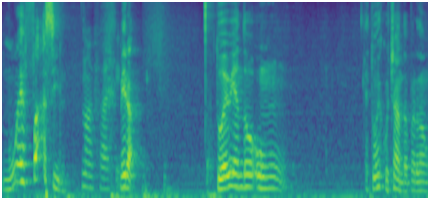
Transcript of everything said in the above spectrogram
No es fácil. no es fácil. Mira, estuve viendo un. Estuve escuchando, perdón,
